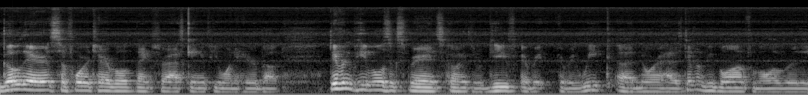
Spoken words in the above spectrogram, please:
go there. Support Terrible. Thanks for asking if you want to hear about different people's experience going through grief every every week. Uh, Nora has different people on from all over the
